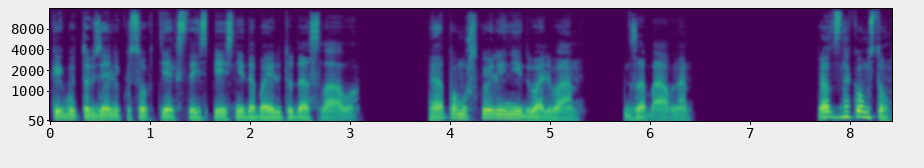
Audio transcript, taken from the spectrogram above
Как будто взяли кусок текста из песни и добавили туда славу. А по мужской линии два льва. Забавно. «Рад знакомству»,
